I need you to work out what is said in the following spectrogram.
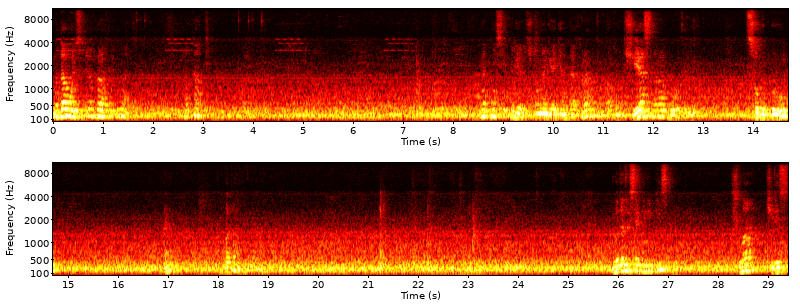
на довольствие графа Игнатия. Вот так. Но это не секрет, что многие агенты охраны потом честно работали с ОГПУ. Понятно? Потом И вот эта вся переписка шла через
